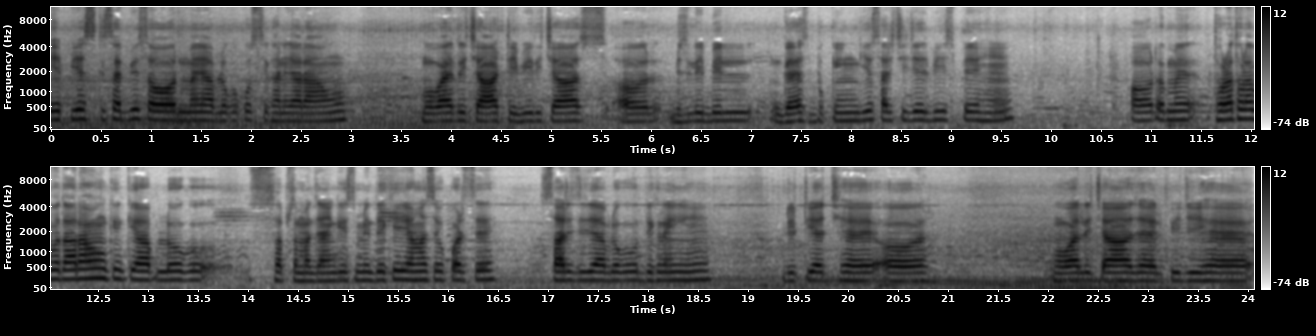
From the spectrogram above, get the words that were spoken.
ए की सर्विस और मैं आप लोगों को सिखाने जा रहा हूँ। मोबाइल रिचार्ज टीवी रिचार्ज और बिजली बिल, गैस बुकिंग, ये सारी चीज़ें भी इस पर हैं। और मैं थोड़ा थोड़ा बता रहा हूँ क्योंकि आप लोग सब समझ जाएँगे इसमें। देखिए, यहाँ से ऊपर से सारी चीज़ें आप लोगों को दिख रही हैं। डीटीएच है और मोबाइल रिचार्ज है एलपीजी है,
